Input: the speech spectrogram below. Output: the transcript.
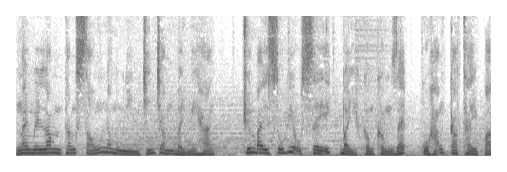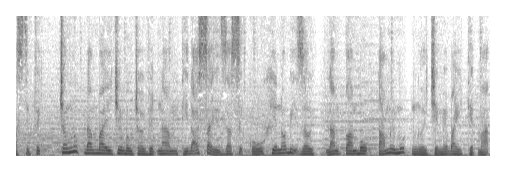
ngày 15 tháng 6 năm 1972, chuyến bay số hiệu CX-700Z của hãng Cathay Pacific trong lúc đang bay trên bầu trời Việt Nam thì đã xảy ra sự cố khiến nó bị rơi, làm toàn bộ 81 người trên máy bay thiệt mạng.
